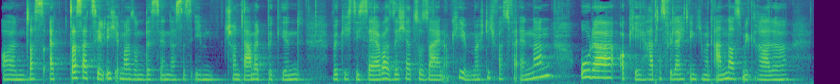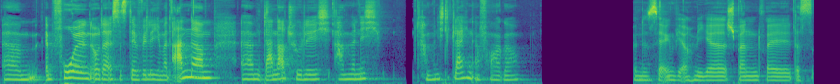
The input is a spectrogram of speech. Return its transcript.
Und das, das erzähle ich immer so ein bisschen, dass es eben schon damit beginnt, wirklich sich selber sicher zu sein, okay, möchte ich was verändern? Oder, okay, hat das vielleicht irgendjemand anders mir gerade ähm, empfohlen oder ist es der Wille jemand anderem? Ähm, dann natürlich haben wir, nicht, haben wir nicht die gleichen Erfolge. Und das ist ja irgendwie auch mega spannend, weil das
